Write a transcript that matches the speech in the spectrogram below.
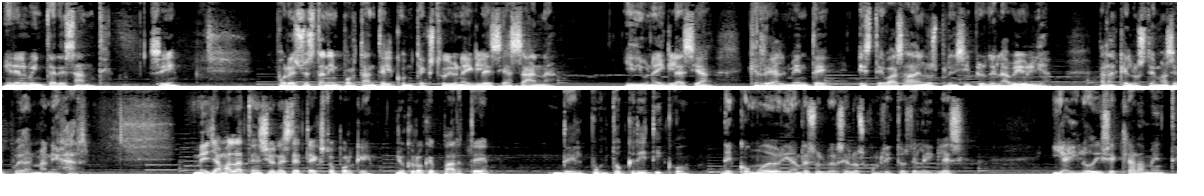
Miren lo interesante, ¿sí? Por eso es tan importante el contexto de una iglesia sana y de una iglesia que realmente esté basada en los principios de la Biblia, para que los temas se puedan manejar. Me llama la atención este texto porque yo creo que parte del punto crítico de cómo deberían resolverse los conflictos de la iglesia. Y ahí lo dice claramente.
